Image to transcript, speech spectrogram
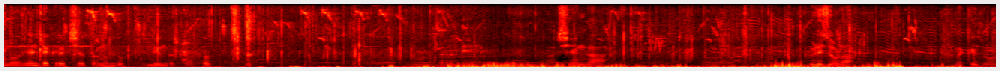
ಟೋಟಲ್ ಎಂಟು ಎಕರೆ ಕ್ಷೇತ್ರ ನಂದು ಇಲ್ಲಿಂದ ಸ್ಟಾರ್ಟ್ ಅದರಲ್ಲಿ ಆ, ಶೇಂಗಾ ಬಿಳಿಜೋಳ ಮೆಕ್ಕೆಜೋಳ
